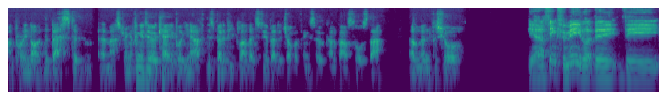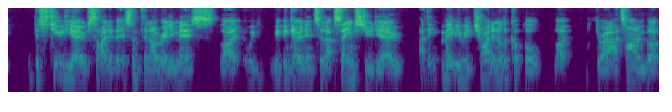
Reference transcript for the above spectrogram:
I'm probably not the best at, at mastering. I think I do okay, but you know there's better people out there to do a better job. I think so. Kind of outsource that element for sure. Yeah, I think for me, like the the the studio side of it is something I really miss. Like we've we've been going into that same studio. I think maybe we've tried another couple like throughout our time, but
